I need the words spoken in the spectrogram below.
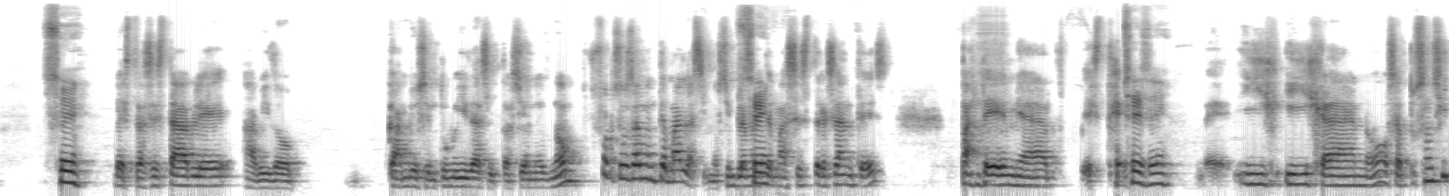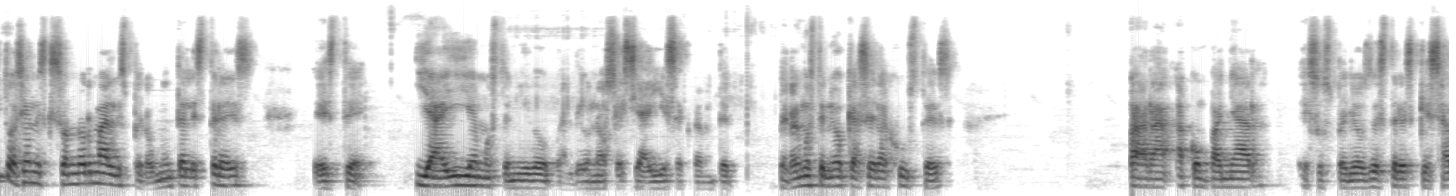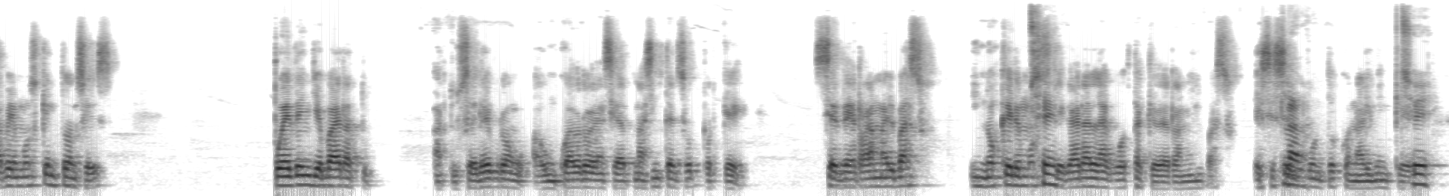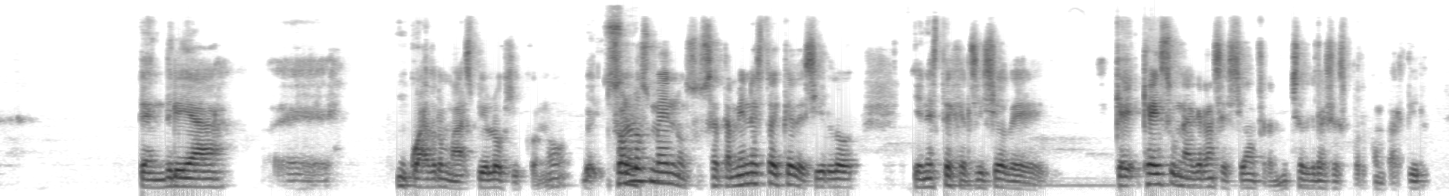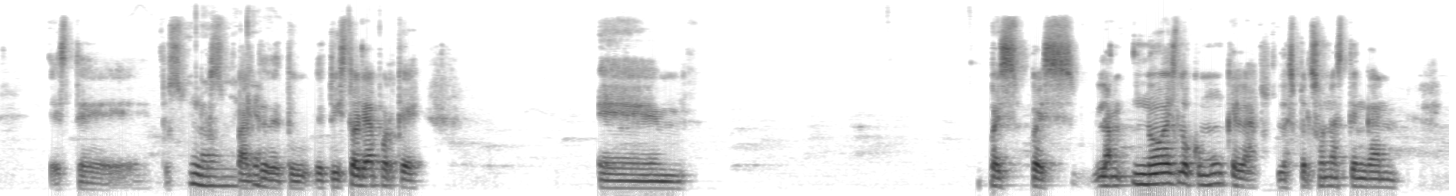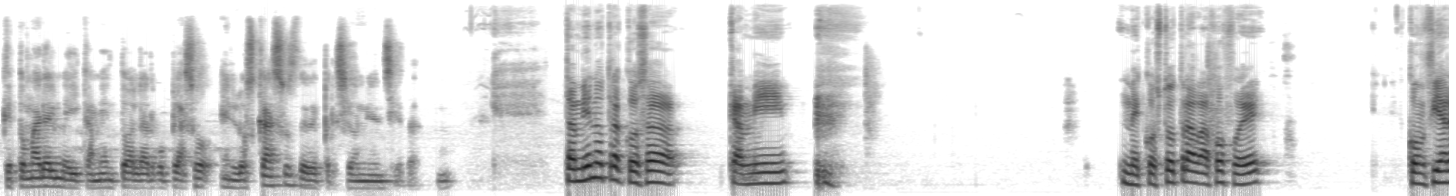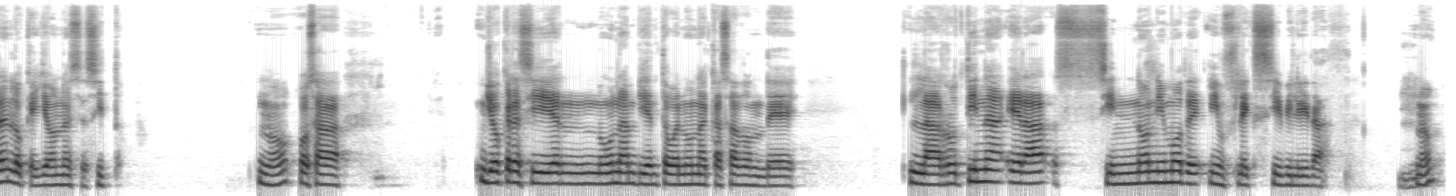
Sí. Estás estable, ha habido cambios en tu vida, situaciones no forzosamente malas, sino simplemente más estresantes, pandemia, este, sí, sí. Eh, hija, ¿no? O sea, pues son situaciones que son normales, pero aumenta el estrés, este, y ahí hemos tenido, bueno, digo, no sé si ahí exactamente, pero hemos tenido que hacer ajustes para acompañar esos periodos de estrés que sabemos que entonces pueden llevar a tu, a tu cerebro a un cuadro de ansiedad más intenso porque se derrama el vaso y no queremos llegar a la gota que derrame el vaso. Ese es el punto con alguien que tendría eh, un cuadro más biológico, ¿no? Son los menos, o sea, también esto hay que decirlo y en este ejercicio de que, que es una gran sesión, Fran, muchas gracias por compartir este, pues, pues parte de tu, de tu, historia, porque em, pues, pues no es lo común que las personas tengan que tomar el medicamento a largo plazo en los casos de depresión y ansiedad. También otra cosa que a mí me costó trabajo fue confiar en lo que yo necesito. ¿no? O sea, yo crecí en un ambiente o en una casa donde la rutina era sinónimo de inflexibilidad, ¿no?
